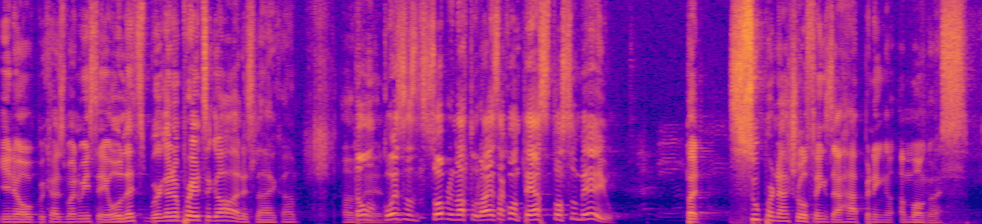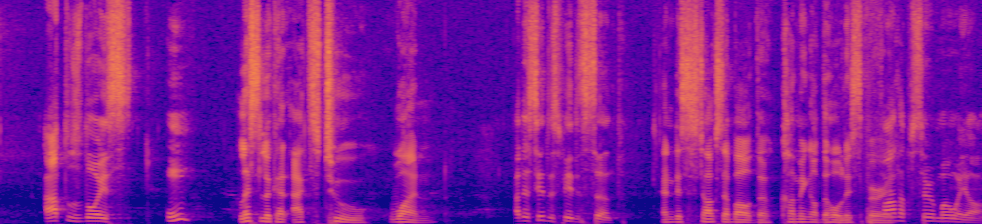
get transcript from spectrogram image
You know, because when we say, "Oh, let's we're gonna pray to God," it's like, um, Então, amen. coisas sobrenaturais acontecem no nosso meio. but supernatural things are happening among us. Atos 2, 1. Let's look at Acts two one, A descida do Espírito Santo. and this talks about the coming of the Holy Spirit. Fala pro seu irmão aí, ó.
